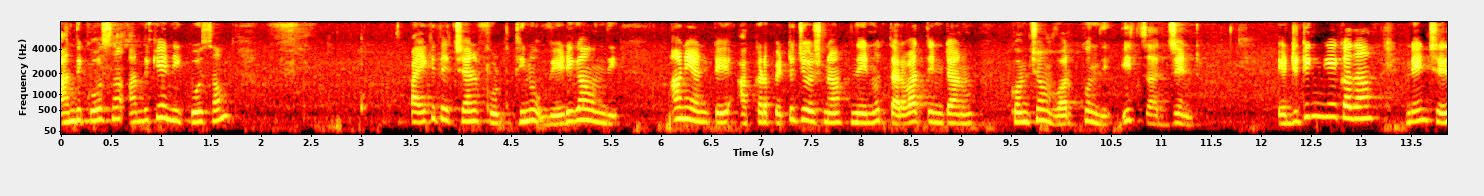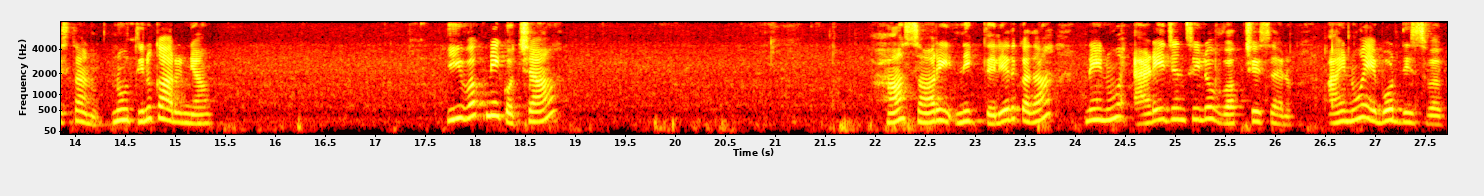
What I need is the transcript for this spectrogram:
అందుకోసం అందుకే నీకోసం పైకి తెచ్చాను ఫుడ్. తిను వేడిగా ఉంది. అని అంటే అక్కడ పెట్టు చూసిన నేను తర్వాత తింటాను. కొంచెం వర్క్ ఉంది. ఇట్స్ అర్జెంట్. ఎడిటింగే కదా? నేను చేస్తాను. నువ్వు తిను కారుణ్య. ఈ వర్క్ నీకు వచ్చా సారీ. నీకు తెలియదు కదా? నేను యాడ్ ఏజెన్సీలో వర్క్ చేశాను. I know about this work.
